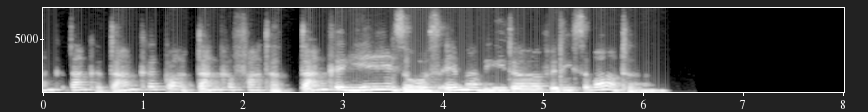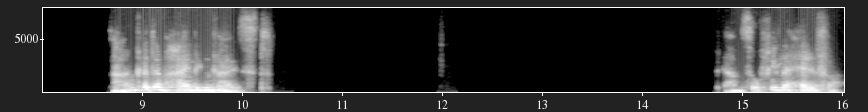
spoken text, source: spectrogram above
Danke, danke, danke Gott, danke Vater, danke Jesus immer wieder für diese Worte. Danke dem Heiligen Geist. Wir haben so viele Helfer.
